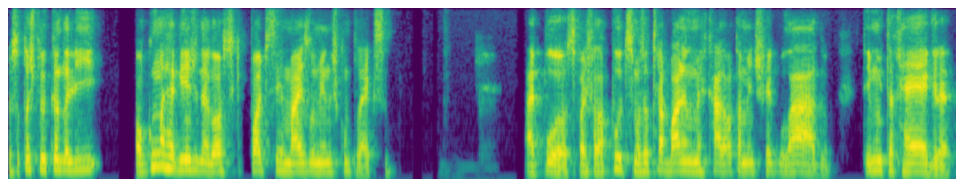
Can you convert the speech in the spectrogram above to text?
Eu só estou explicando ali alguma regrinha de negócio que pode ser mais ou menos complexa. Aí, pô, você pode falar, putz, mas eu trabalho no mercado altamente regulado, tem muita regra,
